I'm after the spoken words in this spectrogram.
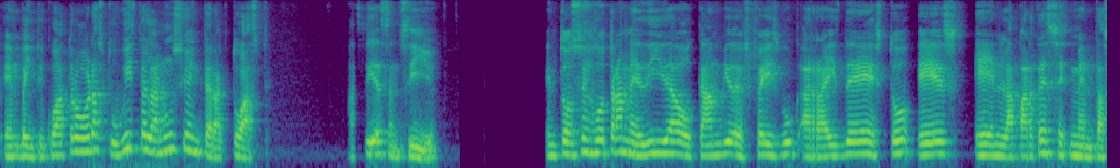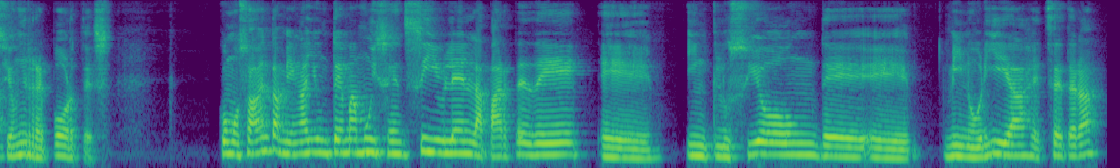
en 24 horas tuviste el anuncio e interactuaste. Así de sencillo. Entonces otra medida o cambio de Facebook a raíz de esto es en la parte de segmentación y reportes. Como saben, también hay un tema muy sensible en la parte de eh, inclusión de eh, minorías, etcétera,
